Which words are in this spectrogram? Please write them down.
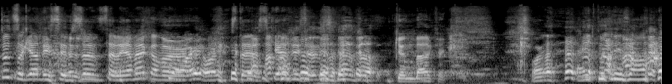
Tout, tu regardes les Simpsons, c'était vraiment comme un... Ouais, ouais. C'était un sketch des Simpsons, là. Kendall fait que- Avec tous les enfants,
